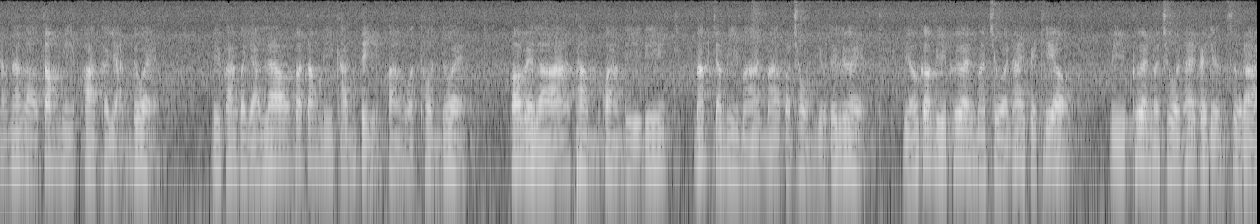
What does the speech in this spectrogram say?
ดังนั้นเราต้องมีความขยันด้วย มีความขยันแล้วก็ต้องมีขันติความอดทนด้วย เพราะเวลาทำความดีนี้มักจะมีมารมาประชนอยู่เรื่อยๆ เดี๋ยวก็มีเพื่อนมาชวนให้ไปเที่ยว มีเพื่อนมาชวนให้ไปดื่มสุรา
